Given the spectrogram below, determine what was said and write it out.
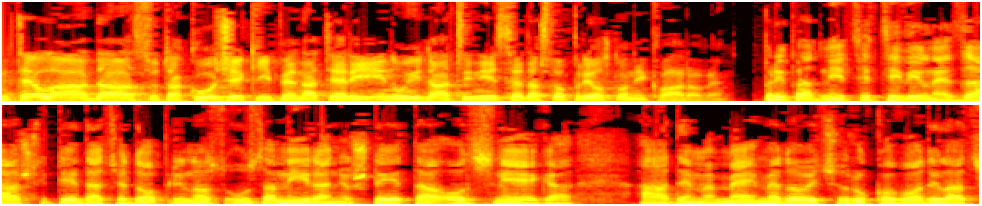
MTL-a da su također ekipe na terenu i da čini se da što prije otkloni kvarove. Pripadnici civilne zaštite da će doprinos u saniranju šteta od snijega, Adem Mehmedović, rukovodilac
